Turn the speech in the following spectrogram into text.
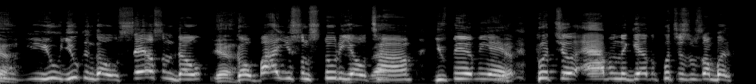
Yeah. you you can go sell some dope, yeah. go buy you some studio time. You feel me? And Yep. put your album together, put you some something. But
